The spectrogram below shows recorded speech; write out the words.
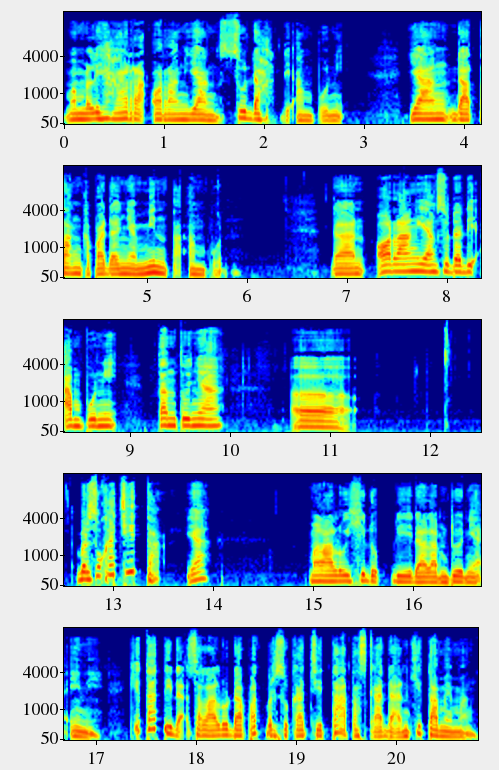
memelihara orang yang sudah diampuni, yang datang kepadanya minta ampun. Dan orang yang sudah diampuni tentunya uh, bersuka cita ya melalui hidup di dalam dunia ini. Kita tidak selalu dapat bersuka cita atas keadaan kita memang,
